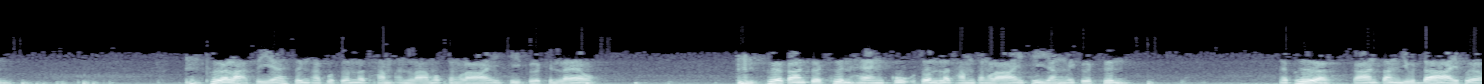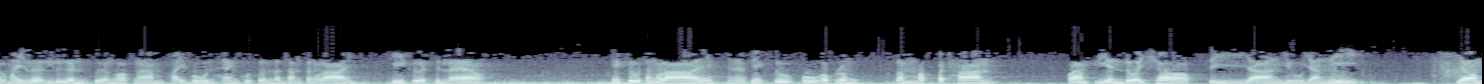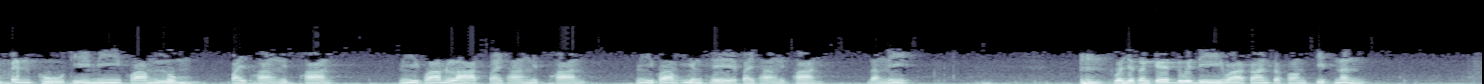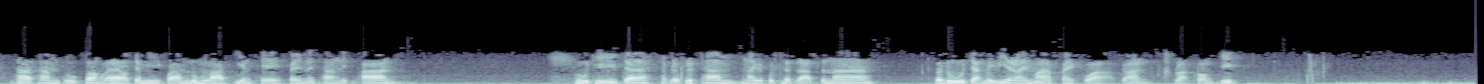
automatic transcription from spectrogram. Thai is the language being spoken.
เพื่อละเสียซึ่งอกุศลธรรมอันลามกทั้งหลายที่เกิดขึ้นแล้ว เพื่อการเกิดขึ้นแห่งกุศลธรรมทั้งหลายที่ยังไม่เกิดขึ้นและเพื่อการตั้งอยู่ได้เพื่อไม่เลอะเลือน เพื่องอกงามไพบูรแห่งกุศลธรรมทั้งหลายที่เกิดขึ้นแล้วภิกษุทั้งหลายภิกษุผู้อบรมสัมมัปทาน ความเพียรโดยชอบสี่อย่างอยู่อย่างนี้ ย่อมเป็นผู้ที่มีความลุ่มไปทางนิพพาน มีความลาดไปทางนิพพาน มีความเอียงเทไปทางนิพพาน ดังนี้ควรจะสังเกตดูดีว่าการประคองจิตนั่น ถ้าทำถูกต้องแล้วจะมีความลุ่มลาดเอียงเทไปในทางนิพพาน ผู้ที่จะประพฤติธรรมในพระพุทธศาสนา ก็ดูจะไม่มีอะไรมากไปกว่าการประคองจิต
